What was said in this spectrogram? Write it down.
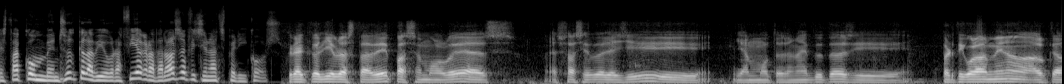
està convençut que la biografia agradarà als aficionats pericos. Crec que el llibre està bé, passa molt bé, és, és fàcil de llegir i hi ha moltes anècdotes i particularment el que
